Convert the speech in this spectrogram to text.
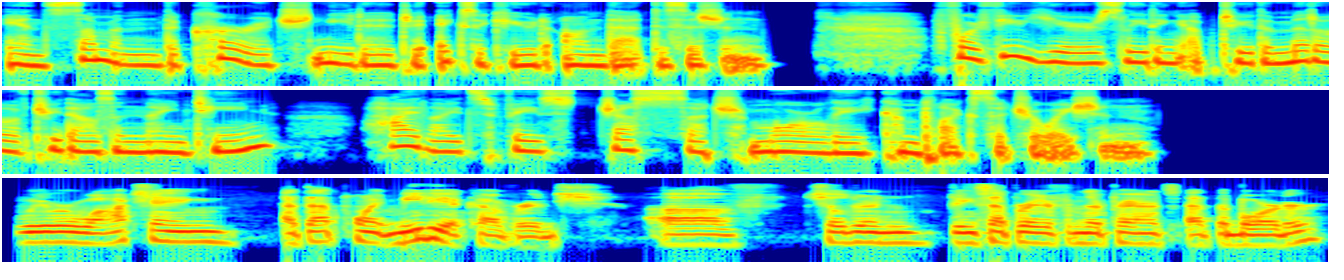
and summon the courage needed to execute on that decision. For a few years leading up to the middle of 2019, Highlights faced just such morally complex situation. We were watching at that point media coverage of children being separated from their parents at the border.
